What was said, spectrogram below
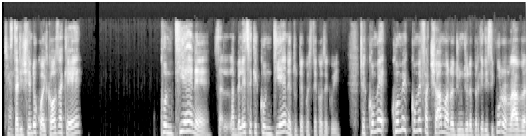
Certo. Sta dicendo qualcosa che contiene, la bellezza che contiene tutte queste cose qui. Cioè, come, come, come facciamo a raggiungere? Perché di sicuro Rav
